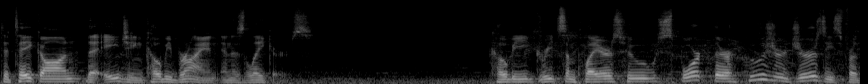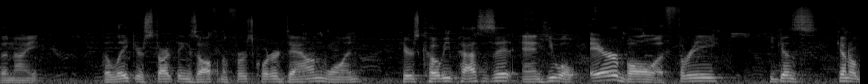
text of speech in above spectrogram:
to take on the aging Kobe Bryant and his Lakers. Kobe greets some players who sport their Hoosier jerseys for the night the Lakers start things off in the first quarter down one. Here's Kobe, passes it, and he will airball a three. He goes gonna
